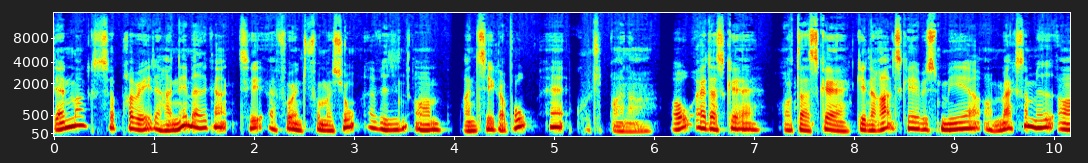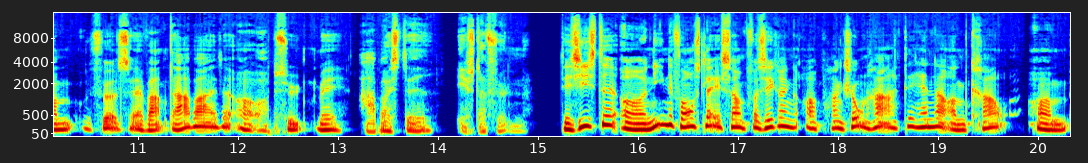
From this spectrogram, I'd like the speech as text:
Danmark, så private har nem adgang til at få information og viden om brandsikker brug af ukrudtsbrændere. Og at der skal og der skal generelt skabes mere opmærksomhed om udførelse af varmt arbejde og opsyn med arbejdsstedet efterfølgende. Det sidste og niende forslag, som Forsikring og Pension har, det handler om krav om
